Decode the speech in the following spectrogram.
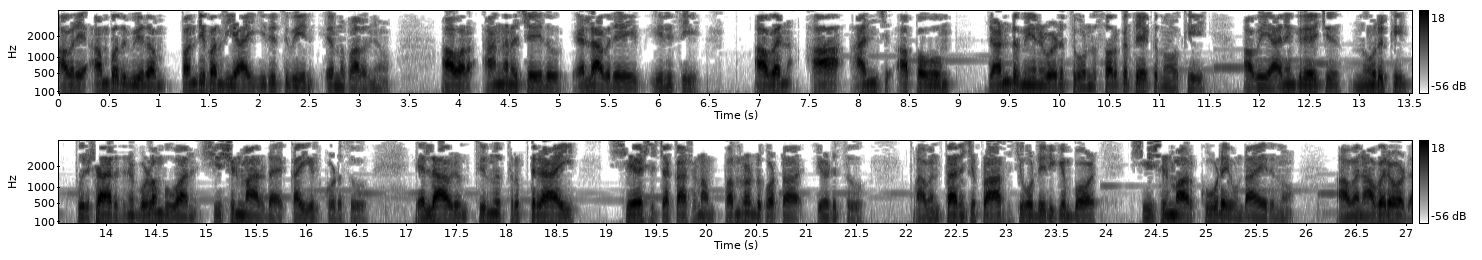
അവരെ അമ്പത് വീതം പന്തി പന്തിയായി ഇരുത്തുവീൻ എന്ന് പറഞ്ഞു. അവർ അങ്ങനെ ചെയ്തു എല്ലാവരെയും ഇരുത്തി. അവൻ ആ അഞ്ച് അപ്പവും രണ്ടു മീനും എടുത്തുകൊണ്ട് സ്വർഗത്തേക്ക് നോക്കി. അവയെ അനുഗ്രഹിച്ച് നുറുക്കി പുരുഷാരത്തിന് വിളമ്പുവാൻ ശിഷ്യന്മാരുടെ കൈയിൽ കൊടുത്തു. എല്ലാവരും തിന്നു തൃപ്തരായി ശേഷിച്ച കഷണം പന്ത്രണ്ട് കൊട്ട എടുത്തു. അവൻ തനിച്ച് പ്രാർത്ഥിച്ചുകൊണ്ടിരിക്കുമ്പോൾ ശിഷ്യന്മാർ കൂടെയുണ്ടായിരുന്നു അവൻ അവരോട്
